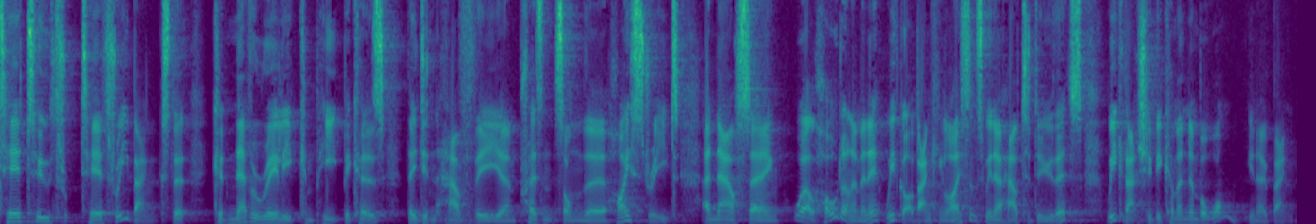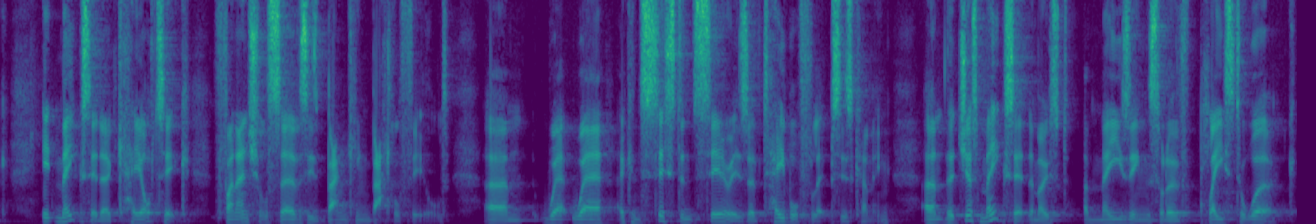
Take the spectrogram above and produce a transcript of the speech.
tier two, th- tier three banks that could never really compete because they didn't have the um, presence on the high street are now saying, well, hold on a minute. We've got a banking license. We know how to do this. We could actually become a number one, you know, bank. It makes it a chaotic financial services banking battlefield. Um, where, where a consistent series of table flips is coming um, that just makes it the most amazing sort of place to work.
